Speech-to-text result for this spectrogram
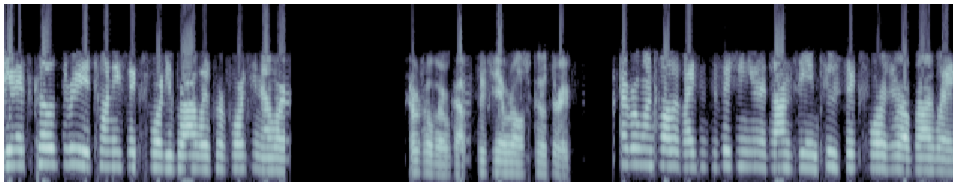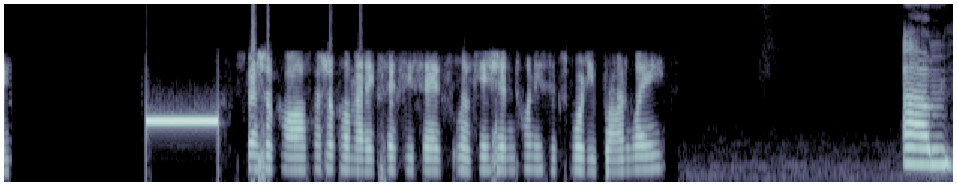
Units code 3 to 2640 Broadway per 14 hour. Cover 12 over copy. 15 hour also code 3. Cover 112 advice insufficient units on scene 2640 Broadway. Special call, special call medic 66, location 2640 Broadway. Um,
